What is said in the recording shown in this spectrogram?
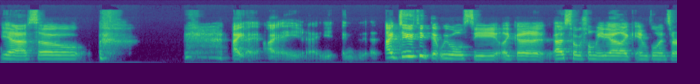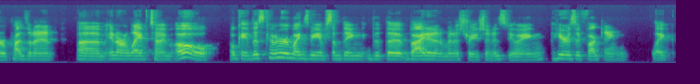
yeah, so I, I I do think that we will see like a, a social media like influencer president um in our lifetime. Oh, okay, this kind of reminds me of something that the Biden administration is doing. Here's a fucking like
